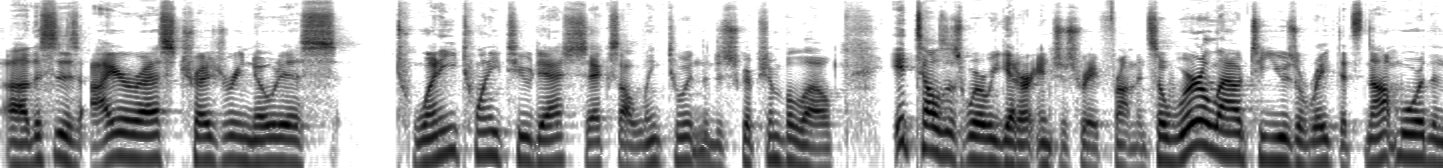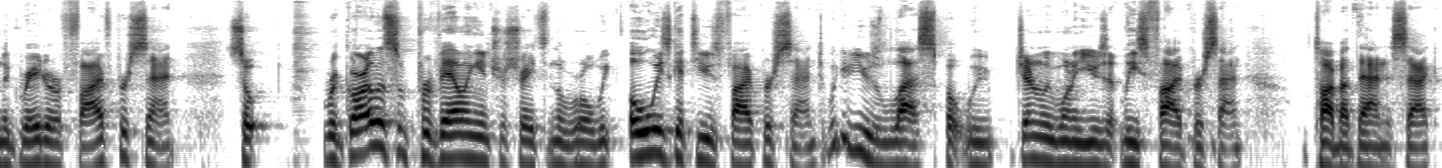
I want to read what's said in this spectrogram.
uh, this is IRS Treasury Notice 2022 6. I'll link to it in the description below. It tells us where we get our interest rate from. And so we're allowed to use a rate that's not more than the greater of 5%. So, regardless of prevailing interest rates in the world, we always get to use 5%. We could use less, but we generally want to use at least 5%. We'll talk about that in a sec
